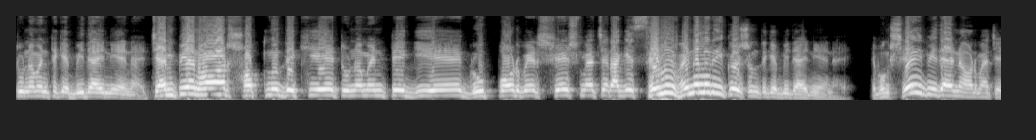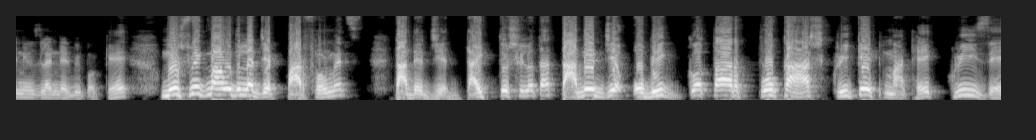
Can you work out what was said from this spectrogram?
টুর্নামেন্ট থেকে বিদায় নিয়ে নেয় চ্যাম্পিয়ন হওয়ার স্বপ্ন দেখিয়ে টুর্নামেন্টে গিয়ে গ্রুপ পর্বের শেষ ম্যাচের আগে সেমিফাইনালের ইকুয়েশন থেকে বিদায় নিয়ে নেয়। এবং সেই বিদায় নেওয়ার ম্যাচে নিউজিল্যান্ডের বিপক্ষে মুশফিক মাহমুদুল্লাহ যে পারফরমেন্স তাদের যে দায়িত্বশীলতা, তাদের যে অভিজ্ঞতার প্রকাশ ক্রিকেট মাঠে ক্রিজে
